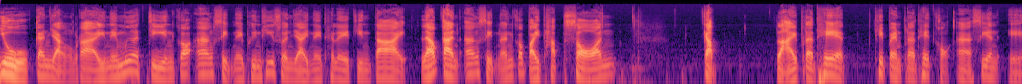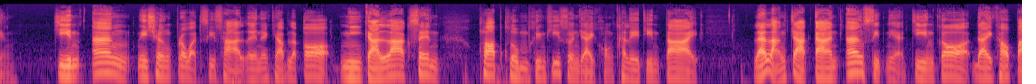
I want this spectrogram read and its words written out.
อยู่กันอย่างไร ในเมื่อจีนก็อ้างสิทธิ์ในพื้นที่ส่วนใหญ่ในทะเลจีนใต้ แล้วการอ้างสิทธิ์นั้นก็ไปทับซ้อนกับหลายประเทศที่เป็นประเทศของอาเซียนเอง จีนอ้างในเชิงประวัติศาสตร์เลยนะครับ แล้วก็มีการลากเส้นครอบคลุมพื้นที่ส่วนใหญ่ของทะเลจีนใต้ และหลังจากการอ้างสิทธิ์เนี่ยจีนก็ได้เข้าไป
